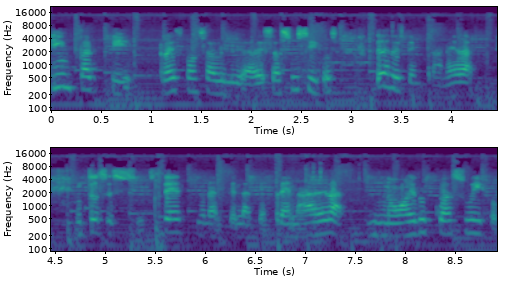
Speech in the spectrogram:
impartir responsabilidades a sus hijos desde temprana edad. Entonces, si usted durante la temprana edad no educó a su hijo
